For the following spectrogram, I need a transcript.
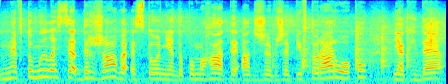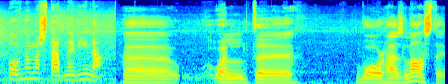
не втомилася держава Естонія допомагати? Адже вже півтора року, як йде повномасштабна війна? Uh, well, the war has lasted.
